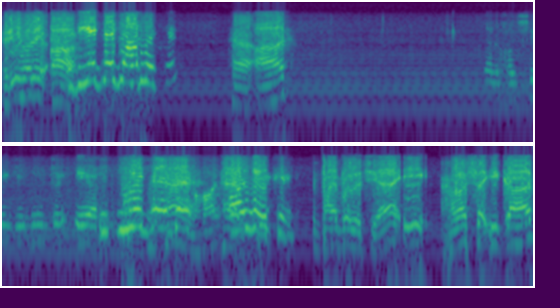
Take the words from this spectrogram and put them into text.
রি হলে আ রিয়ের জায়গায় অর হয়েছে। হ্যাঁ আর? ভাই বলেছি হ্যাঁ ই হ্রস্ব ইকার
